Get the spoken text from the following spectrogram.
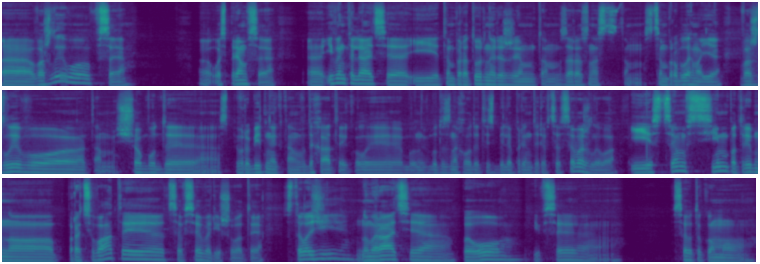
Е, важливо все. Ось прям все. Е, І вентиляція, і температурний режим. Там зараз у нас там з цим проблема є. Важливо, там що буде співробітник там вдихати, коли бу- буде знаходитись біля принтерів. Це все важливо. І з цим всім потрібно працювати, це все вирішувати. Стелажі, нумерація, ПО і все, все у такому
